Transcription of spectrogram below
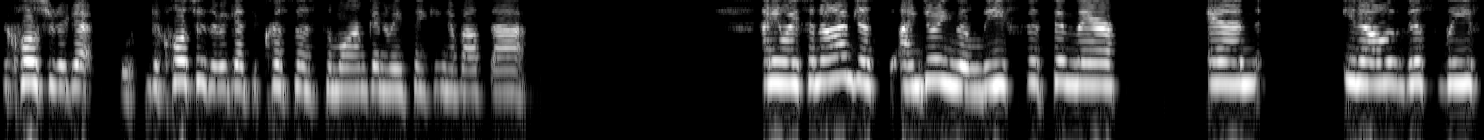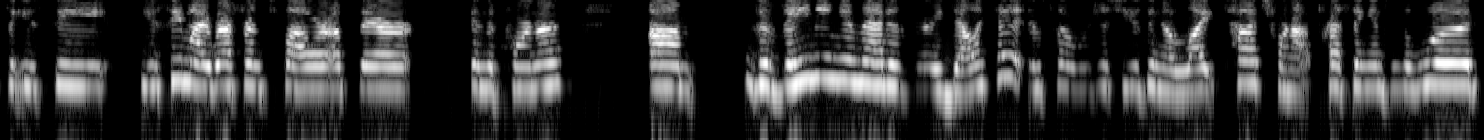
the closer to get, the closer that we get to Christmas, the more I'm going to be thinking about that. Anyway, so now I'm just I'm doing the leaf that's in there, and you know, this leaf that you see, you see my reference flower up there in the corner. Um, the veining in that is very delicate, and so we're just using a light touch. We're not pressing into the wood.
